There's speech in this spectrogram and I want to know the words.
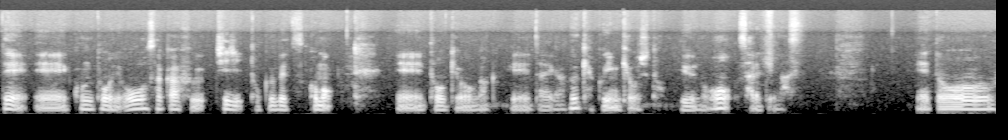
で、えー、この当時大阪府知事特別顧問、えー、東京学芸大学客員教授というのをされています。えっ、ー、と、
